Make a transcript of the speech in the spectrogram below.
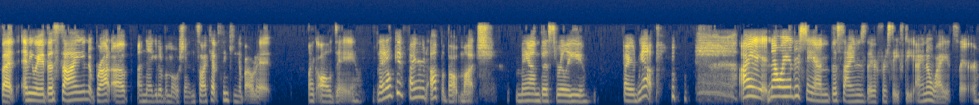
But anyway, the sign brought up a negative emotion. So I kept thinking about it like all day. And I don't get fired up about much. Man, this really fired me up. I now I understand the sign is there for safety. I know why it's there.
